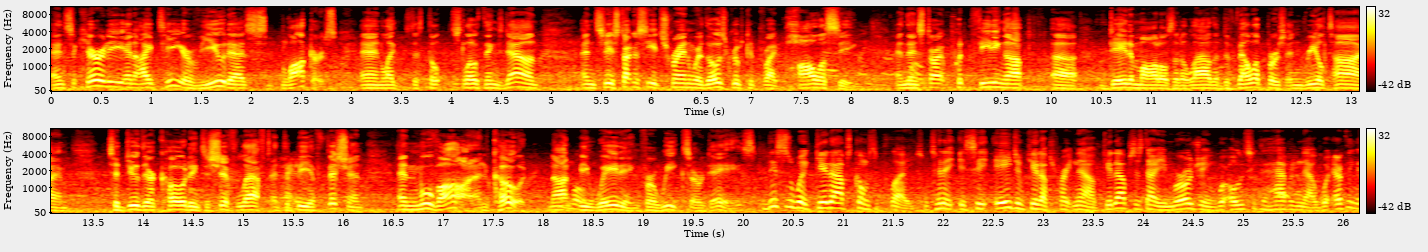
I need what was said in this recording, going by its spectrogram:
And security and IT are viewed as blockers and like to slow things down. And so you're starting to see a trend where those groups can provide policy and then start put, feeding up uh, data models that allow the developers in real time to do their coding, to shift left and to be efficient and move on and code, not be waiting for weeks or days. This is where GitOps comes to play. So today, it's the age of GitOps right now. GitOps is now emerging where all these things are happening now, where everything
